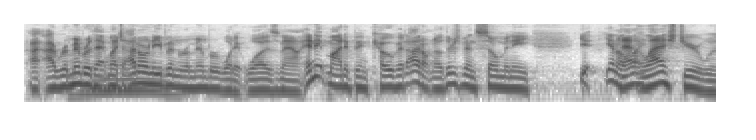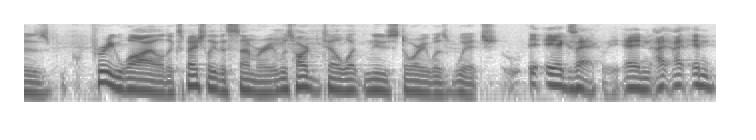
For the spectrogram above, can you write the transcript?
I, I remember that much. I don't oh. even remember what it was now, and it might have been COVID. I don't know. There's been so many. You, you know, that like- last year was pretty wild, especially the summer. It was hard to tell what news story was which. Exactly, and I, I and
